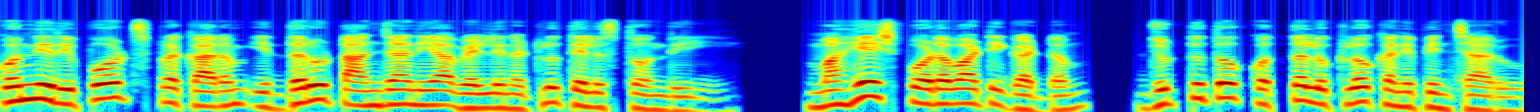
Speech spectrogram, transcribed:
కొన్ని రిపోర్ట్స్ ప్రకారం ఇద్దరూ టాంజానియా వెళ్ళినట్లు తెలుస్తోంది. మహేష్ పొడవాటి గడ్డం జుట్టుతో కొత్త లుక్లో కనిపించారు.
